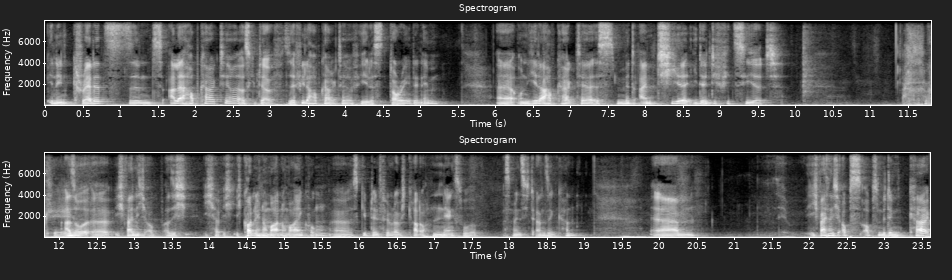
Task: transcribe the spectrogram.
in den Credits sind alle Hauptcharaktere, also es gibt ja sehr viele Hauptcharaktere für jede Story, den eben. Äh, und jeder Hauptcharakter ist mit einem Tier identifiziert. Ach, okay. Also äh, ich weiß nicht, ob, also ich, ich, hab, ich, ich konnte nicht nochmal noch mal reingucken. Äh, es gibt den Film, glaube ich, gerade auch nirgendwo, dass man ihn sich ansehen kann. Ähm, ich weiß nicht, ob es mit dem, Char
